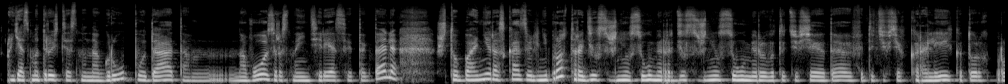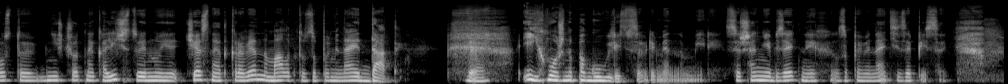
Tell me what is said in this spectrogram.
я смотрю, естественно, на группу, да, там, на возраст, на интересы и так далее, чтобы они рассказывали не просто родился, женился, умер, родился, женился, умер, и вот эти все, да, вот эти всех королей, которых просто несчетное количество, и, ну, и, честно и откровенно, мало кто запоминает даты. Да. И их можно погуглить в современном мире. Совершенно не обязательно их запоминать и записывать.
